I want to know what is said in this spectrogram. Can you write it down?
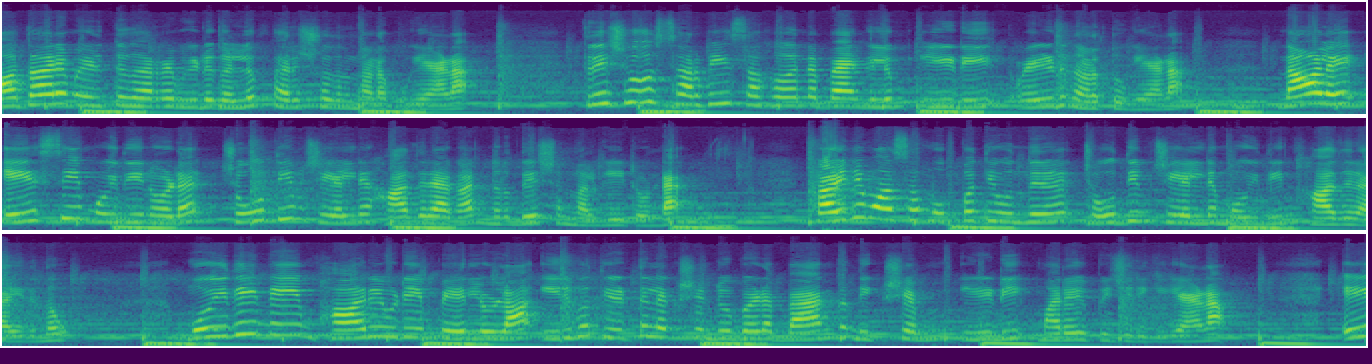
ആധാരം എഴുത്തുകാരുടെ വീടുകളിലും പരിശോധന നടക്കുകയാണ്. തൃശൂർ സർവീസ് സഹകരണ ബാങ്കിലും ഇ ഡി റെയ്ഡ് നടത്തുകയാണ്. നാളെ എ സി മൊയ്തീനോട് ചോദ്യം ചെയ്യലിന് ഹാജരാകാൻ നിർദ്ദേശം നൽകിയിട്ടുണ്ട്. കഴിഞ്ഞ മാസം മുപ്പത്തിയൊന്നിന് ചോദ്യം ചെയ്യലിന് മൊയ്തീൻ ഹാജരായിരുന്നു. മൊയ്തീന്റെയും ഭാര്യയുടെയും പേരിലുള്ള ഇരുപത്തിയെട്ട് ലക്ഷം രൂപയുടെ ബാങ്ക് നിക്ഷേപം ഇ ഡി മരവിപ്പിച്ചിരിക്കുകയാണ്. എ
